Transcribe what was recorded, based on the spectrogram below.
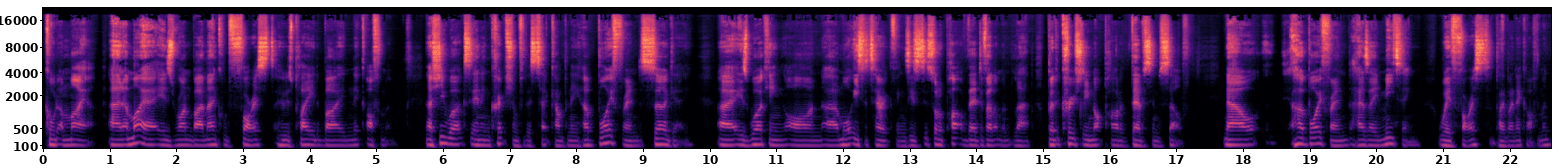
called Amaya. And Amaya is run by a man called Forrest, who's played by Nick Offerman. Now, she works in encryption for this tech company. Her boyfriend, Sergey, uh, is working on uh, more esoteric things. He's sort of part of their development lab, but crucially not part of devs himself. Now, her boyfriend has a meeting with Forrest, played by Nick Offerman.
